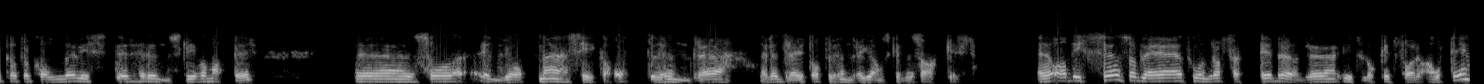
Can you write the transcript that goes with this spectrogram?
i protokoller, lister, rundskriv og mapper, Eh, så ender vi opp med ca. 800, eller drøyt 800 granskede saker. Eh, av disse så ble 240 brødre utelukket for alltid.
